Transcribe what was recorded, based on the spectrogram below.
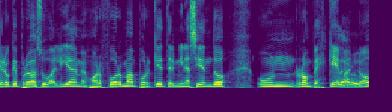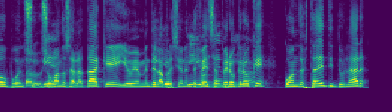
creo que prueba su valía de mejor forma porque termina siendo un rompesquemas, ¿no? sumándose al ataque y obviamente la presión en defensa. pero creo que cuando está de titular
